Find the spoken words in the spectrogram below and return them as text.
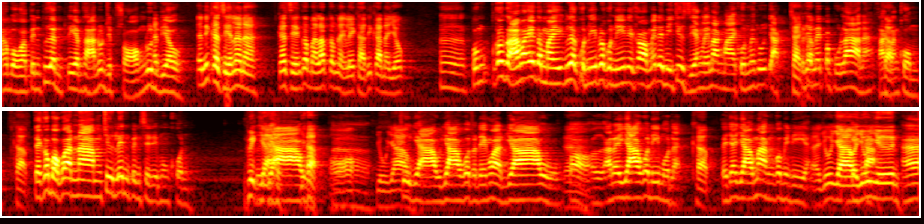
เขาบอกว่าเป็นเพื่อนเตรียมทหารรุ่น 12 รุ่นเดียว อันนี้เกษียณแล้วนะเกษียณก็มารับตำแหน่งเลขาธิการนายก เออผมก็ถามว่าเอ๊ะทำไมเลือกคนนี้เพราะคนนี้เนี่ยก็ไม่ได้มีชื่อเสียงอะไรมากมายคนไม่รู้จักใช่ครับเรียกไม่ป๊อปปูล่านะทางครับสังคม ครับ แต่เขาบอกว่านามชื่อเล่นเป็นสิริมงคลบิ๊กคือยาวอ๋อเอออ ยู่ยาว ชื่อยาวยาวก็แสดงว่ายาวเออก็เอออะไรยาวก็ดีหมดแหละ ครับ แต่จะยาวมากมันก็ไม่ดีอะอายุยาวอายุยืน อ่า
